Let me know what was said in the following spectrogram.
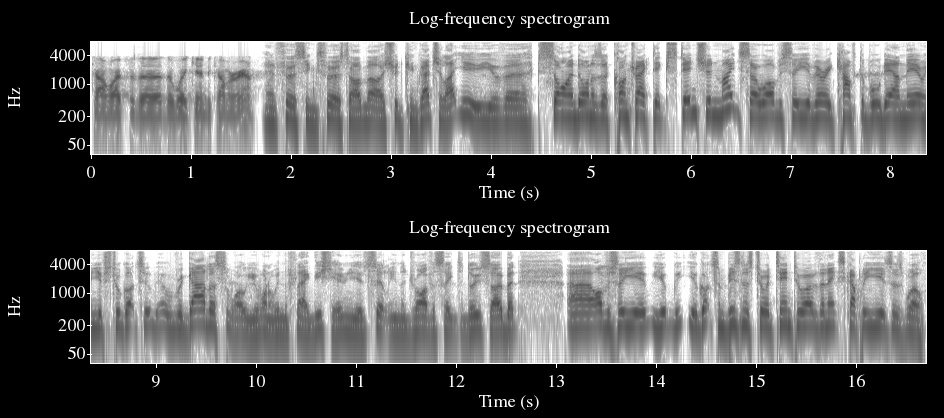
can't wait for the, the weekend to come around. And first things first, I, I should congratulate you. You've uh, signed on as a contract extension, mate. So obviously you're very comfortable down there, and you've still got to, regardless. Well, you want to win the flag this year, and you're certainly in the driver's seat to do so. But uh, obviously you, you you've got some business to attend to over the next couple of years as well.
